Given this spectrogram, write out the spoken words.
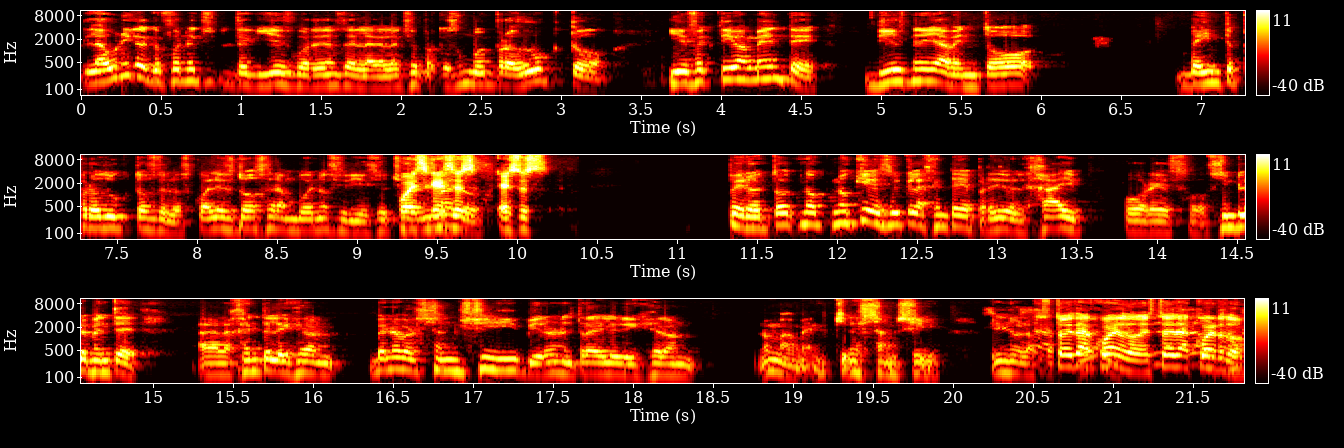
la única que fue un éxito de taquilla es Guardianes de la Galaxia porque es un buen producto. Y efectivamente, Disney aventó 20 productos, de los cuales dos eran buenos y 18 pues que eran eso es, malos. eso es Pero no, no quiere decir que la gente haya perdido el hype por eso. Simplemente a la gente le dijeron, ven a ver Shang-Chi, vieron el tráiler y dijeron, no mames, ¿quién es Shang-Chi? Y no la Estoy de acuerdo, estoy de acuerdo.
